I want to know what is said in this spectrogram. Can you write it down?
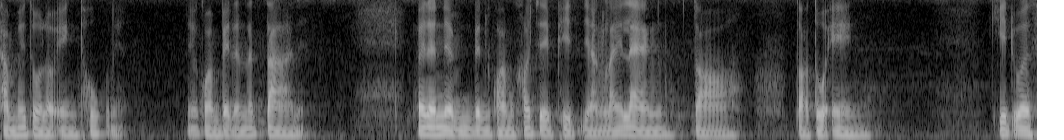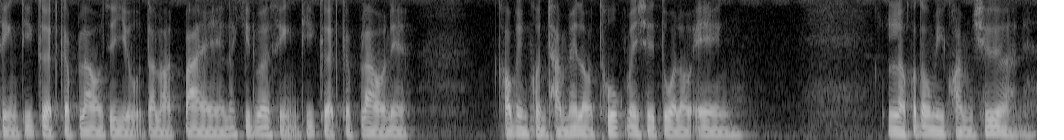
ทำให้ตัวเราเองทุกข์เนี่ยในความเป็นอนัตตาเนี่ยเพราะฉะนั้นเนี่ยมันเป็นความเข้าใจผิดอย่างร้ายแรงต่อต่อตัวเอง คิดว่าสิ่งที่เกิดกับเราจะอยู่ตลอดไป และคิดว่าสิ่งที่เกิดกับเราเนี่ยเขาเป็นคนทำให้เราทุกข์ไม่ใช่ตัวเราเอง เราก็ต้องมีความเชื่อเนี่ย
